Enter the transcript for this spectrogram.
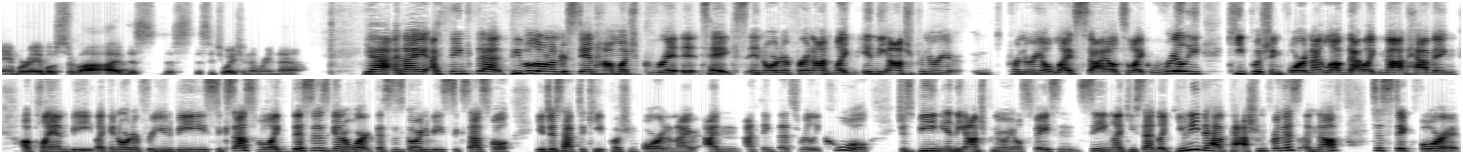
and we're able to survive this this the situation that we're in now yeah, and I I think that people don't understand how much grit it takes in order for an on like in the entrepreneurial entrepreneurial lifestyle to like really keep pushing forward and I love that like not having a plan B. Like in order for you to be successful, like this is going to work. This is going to be successful. You just have to keep pushing forward and I I I think that's really cool just being in the entrepreneurial space and seeing like you said like you need to have passion for this enough to stick for it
